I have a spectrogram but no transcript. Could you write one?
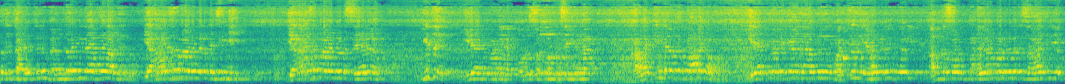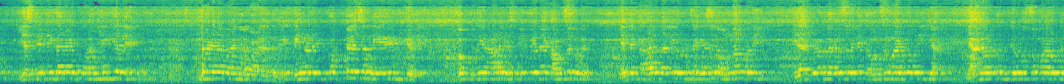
ഒരു തരത്തിലും ബന്ധമില്ലാത്തതാണ്. വ്യാജമാണ് ഇവരുടെ ചിരി. വ്യാജമായിട്ടുള്ള സേവനം. ഇത് ഈരാറ്റുപേട്ടയിലെ പൊതുസമൂഹം ചെയ്യുന്ന കണക്കില്ലാത്ത പാഠകം. ഈരാറ്റുപേട്ടക്കാരത് മറ്റു ഇടങ്ങളിൽ പോയി അന്തസ്സോട് പറയാൻ പറ്റുന്ന ഒരു സാഹചര്യം. എസ് ഡി ടിക്കാരായിട്ട് പറഞ്ഞിരിക്കല്ലേ ഇവിടെയാണ് നിലപാടെടുത്തത് നിങ്ങളുടെ ഈ കൊട്ടേഷൻ നേടിയിരിക്കല്ലേ ഇപ്പൊ പുതിയ ആൾ എസ് ഡി പിയുടെ കൗൺസിലർ എന്റെ കാൽ തല്ലി ഓടിച്ച കേസിൽ ഒന്നാം പ്രതി ഈരാറ്റുപേട്ട നഗരസഭയിലെ കൗൺസിലറായിട്ട് വന്നിരിക്കുക ഞാൻ അവിടുത്തെ ഉദ്യോഗസ്ഥന്മാരോട്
